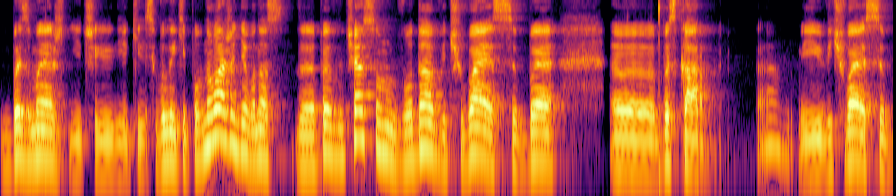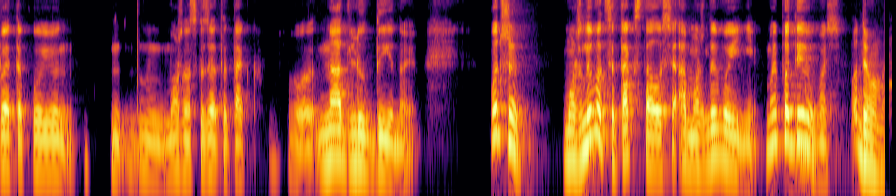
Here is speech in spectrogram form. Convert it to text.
безмежні чи якісь великі повноваження, вона з е, певним часом вона відчуває себе е, безкарною і відчуває себе такою, можна сказати так, над людиною. Отже, можливо, це так сталося, а можливо і ні. Ми подивимось. Подивимося.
